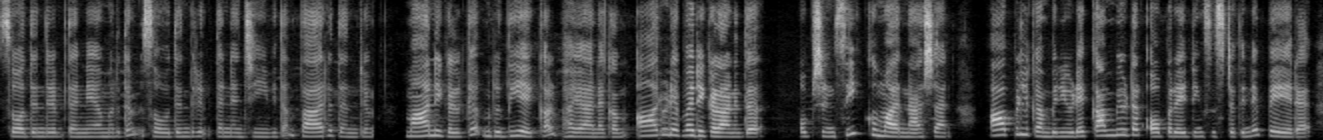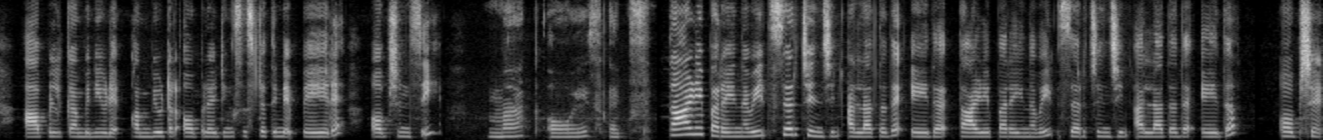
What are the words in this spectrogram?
സ്വാതന്ത്ര്യം തന്നെ അമൃതം സ്വാതന്ത്ര്യം തന്നെ ജീവിതം പാരതന്ത്ര്യം മാനികൾക്ക് മൃതിയേക്കാൾ ഭയാനകം. ആരുടെ വരികളാണിത്? Option C Kumaranasan. ആപ്പിൾ കമ്പനിയുടെ കമ്പ്യൂട്ടർ ഓപ്പറേറ്റിംഗ് സിസ്റ്റത്തിന്റെ പേര്. ആപ്പിൾ കമ്പനിയുടെ കമ്പ്യൂട്ടർ ഓപ്പറേറ്റിംഗ് സിസ്റ്റത്തിന്റെ പേര് option C. Mac O S X താഴെ പറയുന്നവയിൽ സെർച്ച് എഞ്ചിൻ അല്ലാത്തത് ഏത്? താഴെ പറയുന്നവയിൽ സെർച്ച് എഞ്ചിൻ അല്ലാത്തത് ഏത്? Option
